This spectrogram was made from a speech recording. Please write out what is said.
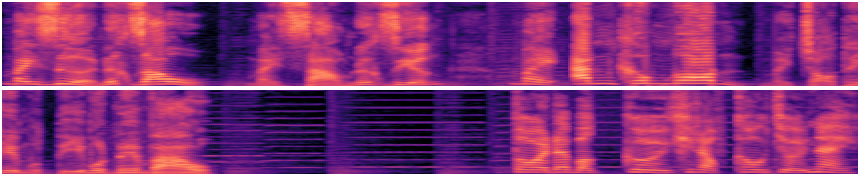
Mày rửa nước rau, mày xào nước giếng, mày ăn không ngon, mày cho thêm một tí bột nêm vào. Tôi đã bật cười khi đọc câu chửi này.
